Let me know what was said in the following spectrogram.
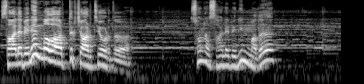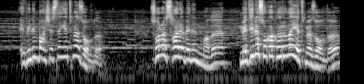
Salebe'nin malı arttıkça artıyordu. Sonra Salebe'nin malı evinin bahçesine yetmez oldu. Sonra Salebe'nin malı Medine sokaklarına yetmez oldu.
